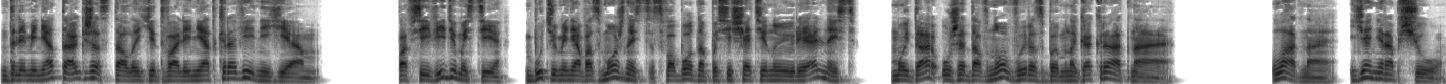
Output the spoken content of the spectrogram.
для меня также стало едва ли не откровением. По всей видимости, будь у меня возможность свободно посещать иную реальность, мой дар уже давно вырос бы многократно. Ладно, я не ропщу.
